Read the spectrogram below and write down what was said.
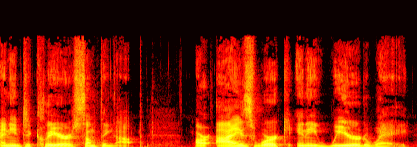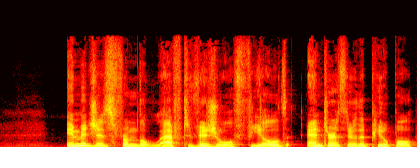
I need to clear something up. Our eyes work in a weird way. Images from the left visual field enter through the pupil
